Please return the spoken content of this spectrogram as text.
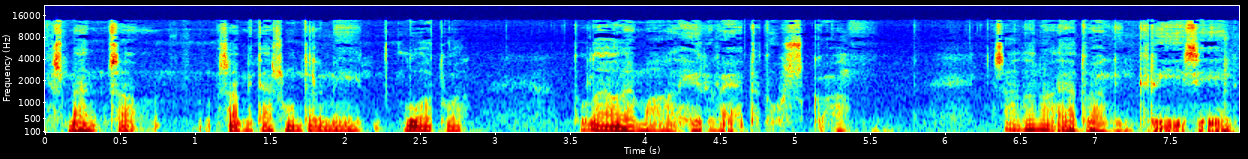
jos mä en saa, saa mitään suunnitelmia luotua tulee olemaan hirveätä tuskaa. Saatan ajatua johonkin kriisiin.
